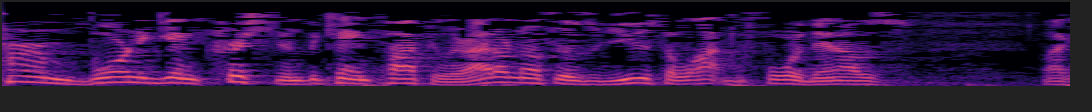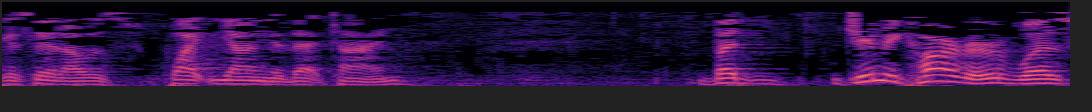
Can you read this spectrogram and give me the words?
term born again Christian became popular. I don't know if it was used a lot before then. I was, like I said, I was quite young at that time. But Jimmy Carter was,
